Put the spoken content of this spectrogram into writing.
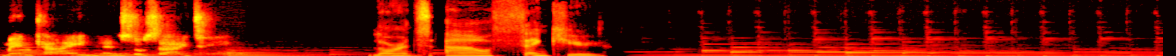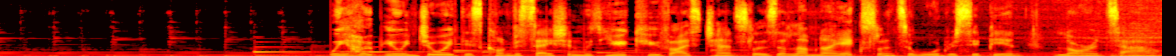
mankind and society. Lawrence Au, thank you. We hope you enjoyed this conversation with UQ Vice Chancellor's Alumni Excellence Award recipient, Lawrence Au.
